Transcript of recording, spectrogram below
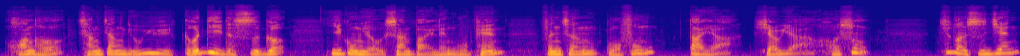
黄河、长江流域各地的诗歌，一共有三百零五篇，分成国风、大雅、小雅和颂。这段时间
